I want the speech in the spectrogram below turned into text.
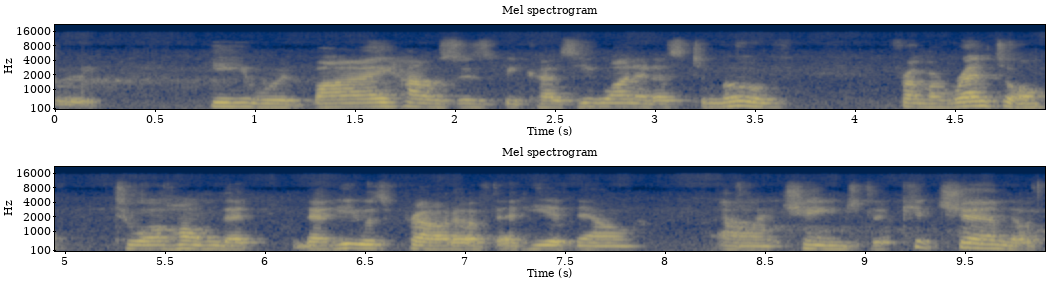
a week. He would buy houses because he wanted us to move from a rental to a home that, that he was proud of, that he had now uh, changed the kitchen, the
